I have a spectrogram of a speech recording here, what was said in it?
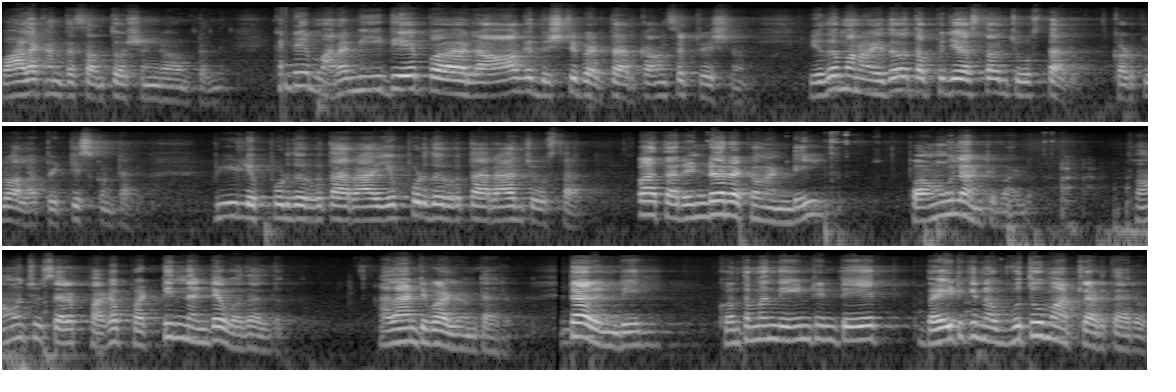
వాళ్ళకంత సంతోషంగా ఉంటుంది. అంటే మన మీదే ప- లాగా దృష్టి పెడతారు కాన్సన్ట్రేషన్. ఏదో మనం ఏదో తప్పు చేస్తామని చూస్తారు. కడుపులో అలా పెట్టేసుకుంటారు. వీళ్ళు ఎప్పుడు దొరుకుతారా ఎప్పుడు దొరుకుతారా అని చూస్తారు. తర్వాత రెండో రకం అండి. పాము లాంటి వాళ్ళు. పాము చూసారా? పగ పట్టిందంటే వదలదు. అలాంటి వాళ్ళు ఉంటారు. ఉంటారండి. కొంతమంది ఏంటంటే బయటికి నవ్వుతూ మాట్లాడతారు.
